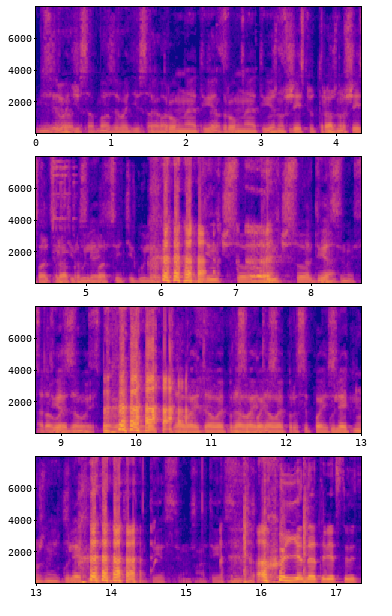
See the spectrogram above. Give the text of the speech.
не заводи собаку. Не заводи собаку. Огромная ответственность. Огромная ответственность. Нужно в 6 утра, нужно в 6 утра просыпаться, идти гулять. 11 часов, 11 часов ответственность. Давай, давай. Давай, давай, давай, давай, просыпайся. Гулять нужно идти. Гулять нужно идти. Ответственность, ответственность. Охуенная ответственность.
